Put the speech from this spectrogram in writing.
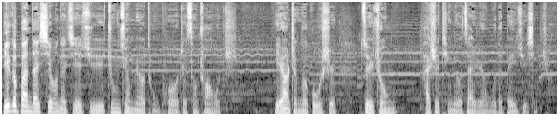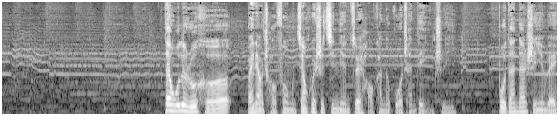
一个半带希望的结局终究没有捅破这层窗户纸，也让整个故事最终还是停留在人物的悲剧性上。但无论如何，《百鸟朝凤》将会是今年最好看的国产电影之一，不单单是因为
